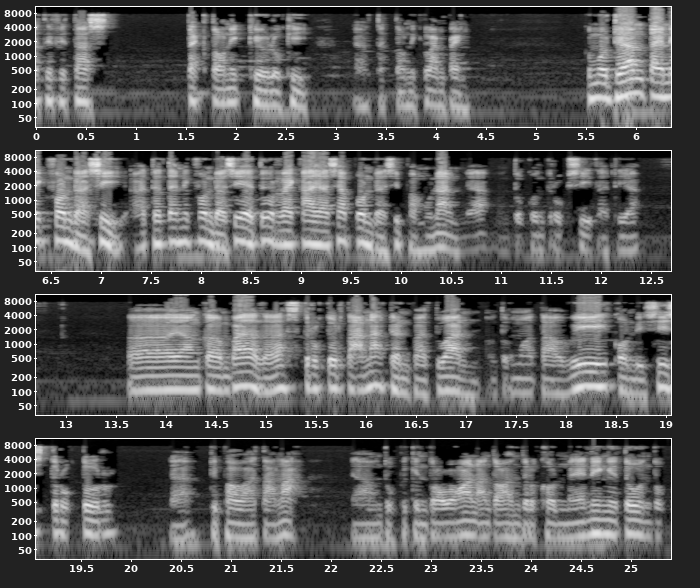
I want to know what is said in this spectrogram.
aktivitas tektonik geologi ya tektonik lempeng. Kemudian teknik fondasi, ada teknik fondasi yaitu rekayasa fondasi bangunan ya untuk konstruksi tadi ya. Uh, yang keempat adalah struktur tanah dan batuan untuk mengetahui kondisi struktur ya di bawah tanah ya untuk bikin terowongan atau underground mining itu untuk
